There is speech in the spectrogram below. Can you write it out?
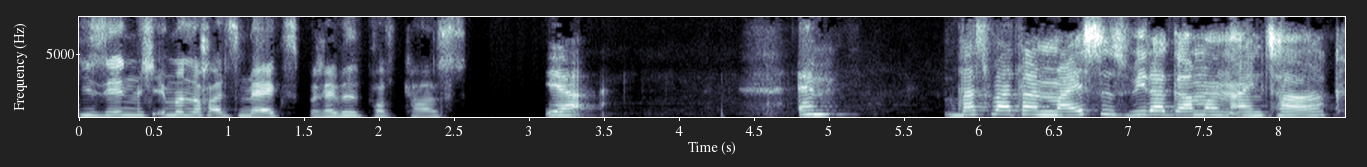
die sehen mich immer noch als Max Rebel Podcast. Ja. Ähm, was war dein meistes Wiedergaben an einem Tag?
